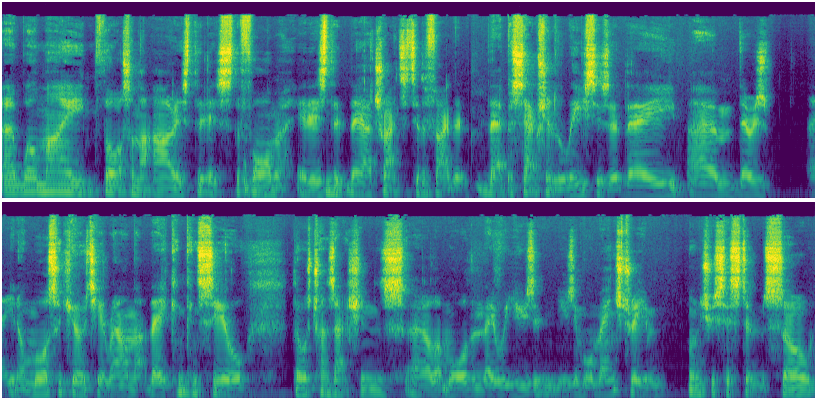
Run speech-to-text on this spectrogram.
Uh, well, my thoughts on that are it's the, it's the former. It is mm. that they are attracted to the fact that their perception, at least, is that they um, there is you know more security around that. They can conceal those transactions uh, a lot more than they were using using more mainstream monetary systems. So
